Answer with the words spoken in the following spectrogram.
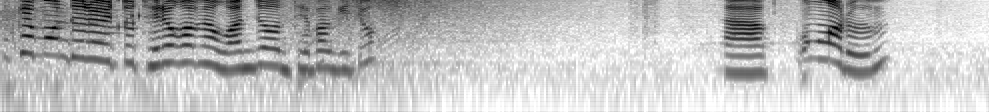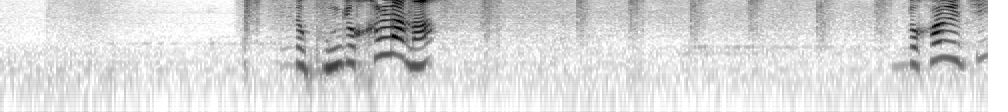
포켓몬들을 또 데려가면 완전 대박이죠? 자, 꽁얼음. 쟤는 공격할라나? 공격하겠지?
